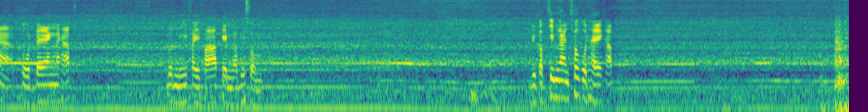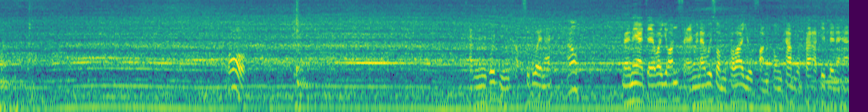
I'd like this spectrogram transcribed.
5 ตูดแดงนะครับ รุ่นนี้ไฟฟ้าเต็มครับผู้ชม อยู่กับทีมงานโชคอุทัยครับ โอ้ คันนี้ผู้หญิงขับซะด้วยนะ เอ้าไม่แน่ใจว่าย้อนแสงไหมนะผู้ชม เพราะว่าอยู่ฝั่งตรงข้ามกับพระอาทิตย์เลยนะฮะ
